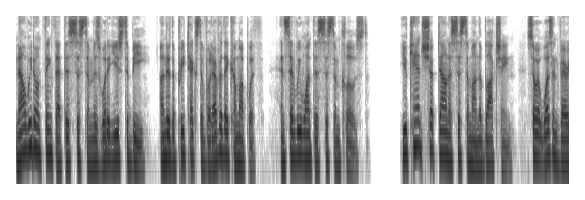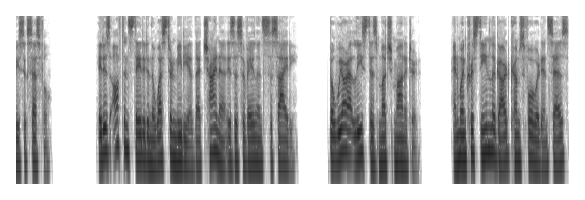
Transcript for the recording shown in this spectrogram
now we don't think that this system is what it used to be, under the pretext of whatever they come up with, and said we want this system closed. You can't shut down a system on the blockchain, so it wasn't very successful. It is often stated in the Western media that China is a surveillance society. But we are at least as much monitored. And when Christine Lagarde comes forward and says,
